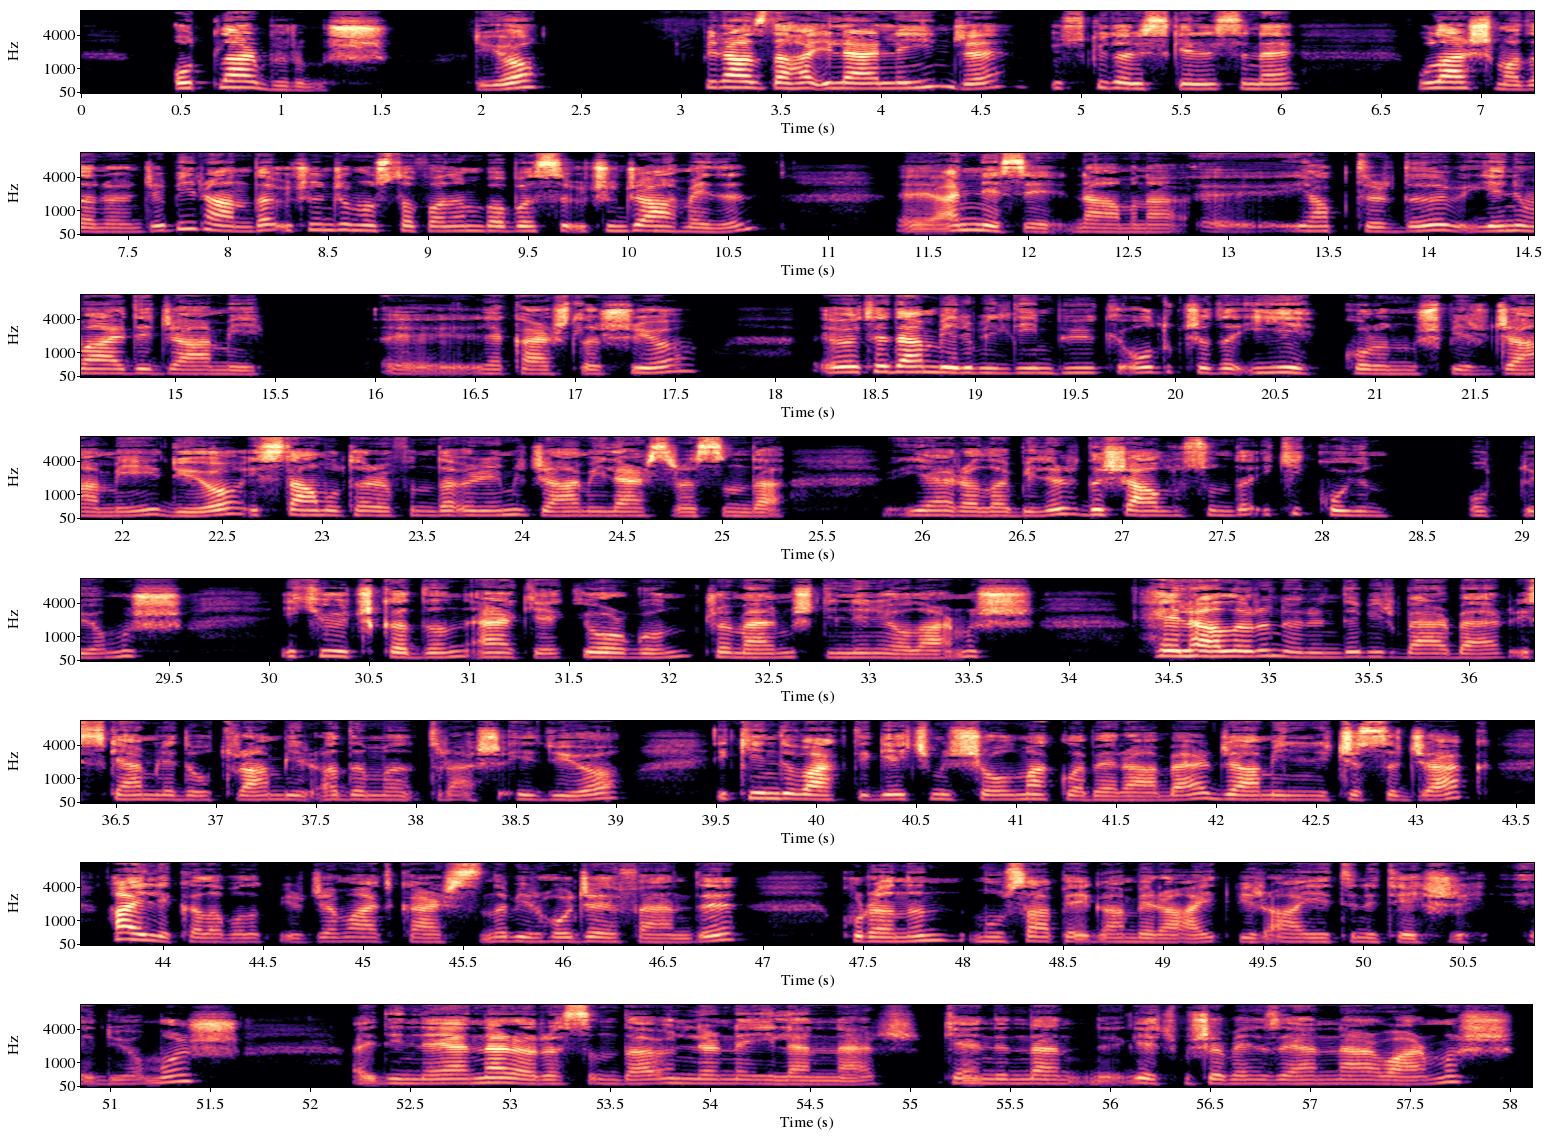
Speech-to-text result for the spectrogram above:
otlar bürümüş diyor. Biraz daha ilerleyince Üsküdar iskelesine ulaşmadan önce bir anda 3. Mustafa'nın babası 3. Ahmet'in e, annesi namına e, yaptırdığı Yeni Valide Camii ile karşılaşıyor. E, öteden beri bildiğim büyük, oldukça da iyi korunmuş bir cami diyor. İstanbul tarafında önemli camiler sırasında yer alabilir. Dış avlusunda iki koyun otluyormuş. İki üç kadın, erkek, yorgun, çömelmiş dinleniyorlarmış. Helaların önünde bir berber iskemlede oturan bir adamı tıraş ediyor. İkindi vakti geçmiş olmakla beraber caminin içi sıcak, hayli kalabalık bir cemaat karşısında bir hoca efendi Kur'an'ın Musa peygambere ait bir ayetini teşrih ediyormuş. Dinleyenler arasında önlerine eğilenler, kendinden geçmişe benzeyenler varmış.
